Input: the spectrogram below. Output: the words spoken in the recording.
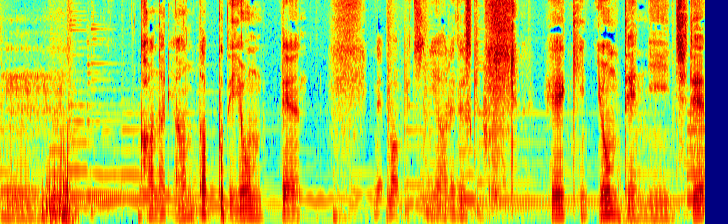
うん。かなりアンタップで4点。ねまあ別にあれですけど。平均4.21で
